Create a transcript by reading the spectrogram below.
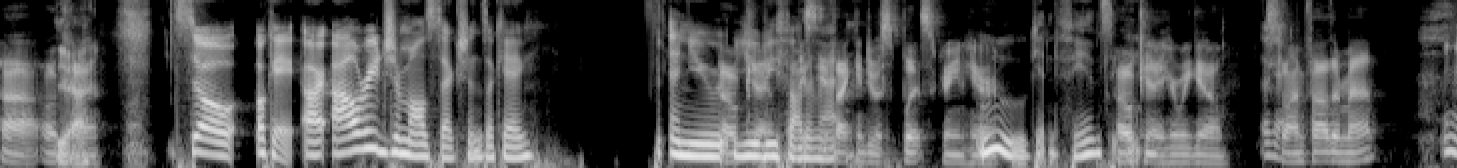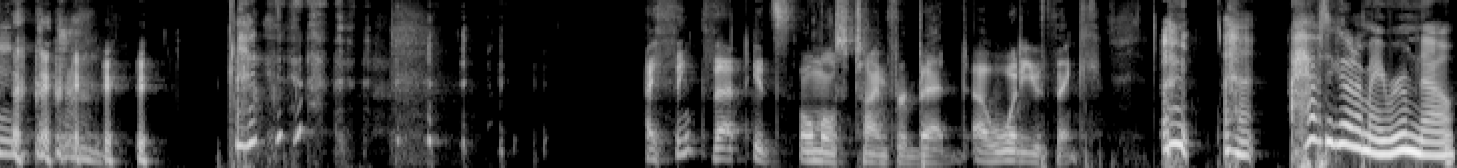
Ah, okay. Yeah. So okay, I- I'll read Jamal's sections, okay, and you Okay. you be Father Let me Father see if I can do a split screen here. Ooh, getting fancy. Okay, here we go. So I'm Father Matt. I think that it's almost time for bed. Uh, what do you think? I have to go to my room now,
